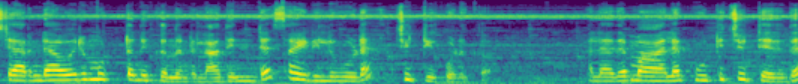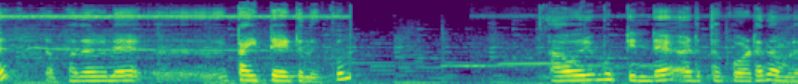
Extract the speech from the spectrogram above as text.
സ്റ്റാറിന്റെ ആ ഒരു മുട്ട നിൽക്കുന്നുണ്ടല്ലോ അതിന്റെ സൈഡിലൂടെ ചുറ്റി കൊടുക്കുക. അല്ലാതെ മാല കൂട്ടി ചുറ്റരുത് അപ്പോൾ അതങ്ങനെ ടൈറ്റായിട്ട് നിൽക്കും. ആ ഒരു മുട്ടിന്റെ അടുത്ത കൂടെ നമ്മൾ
